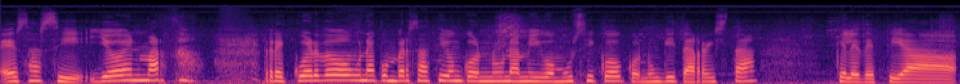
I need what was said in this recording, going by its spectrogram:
Es así. Yo en marzo recuerdo una conversación con un amigo músico, con un guitarrista, que le decía,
